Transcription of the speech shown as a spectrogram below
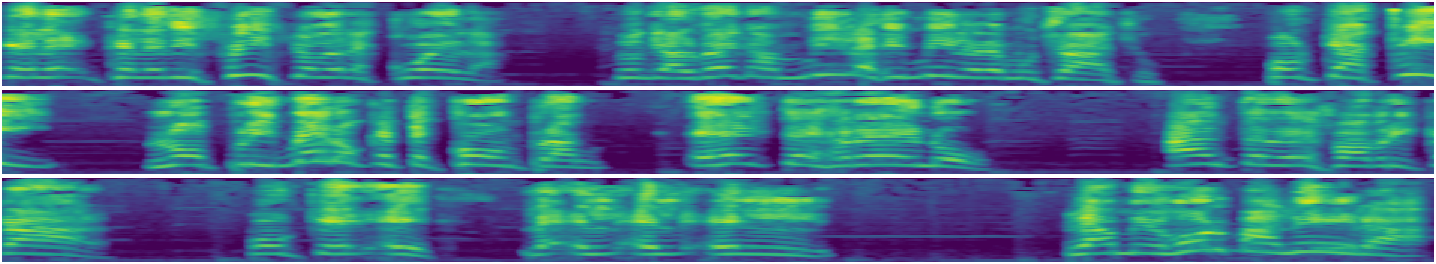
que el edificio de la escuela, donde albergan miles y miles de muchachos. Porque aquí lo primero que te compran es el terreno antes de fabricar. Porque eh, el, el, el, la mejor manera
